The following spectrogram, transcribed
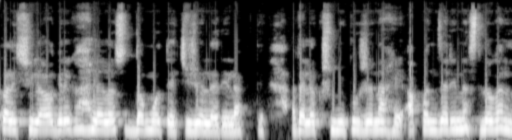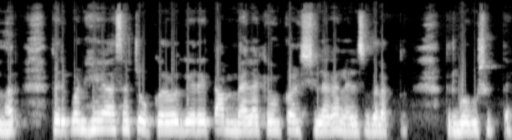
कळशीला वगैरे घालायला सुद्धा मोत्याची ज्वेलरी लागते. आता लक्ष्मीपूजन आहे. आपण जरी नसलो घालणार तरी पण हे असं चोकर वगैरे तांब्याला किंवा कळशीला घालायला सुद्धा लागतं. तर बघू शकताय.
